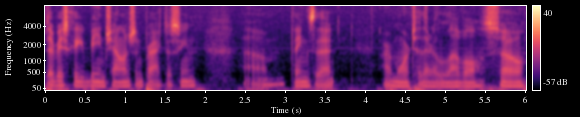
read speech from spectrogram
they're basically being challenged and practicing um, things that are more to their level. So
